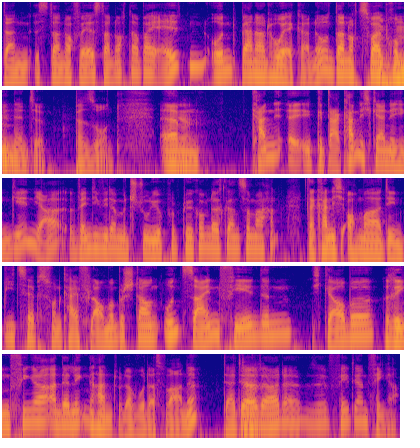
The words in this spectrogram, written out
dann ist da noch, wer ist da noch dabei? Elton und Bernhard Hoeker, ne? Und dann noch zwei mhm. prominente Personen. Ähm, ja. Kann, äh, da kann ich gerne hingehen, ja, wenn die wieder mit Studiopublikum das Ganze machen. Da kann ich auch mal den Bizeps von Kai Pflaume bestaunen und seinen fehlenden, ich glaube, Ringfinger an der linken Hand oder wo das war, ne? Der hat ja, ja da, da fehlt ja ein Finger.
